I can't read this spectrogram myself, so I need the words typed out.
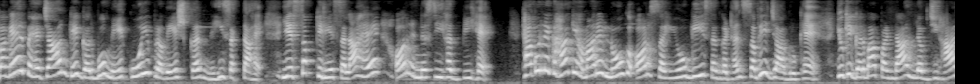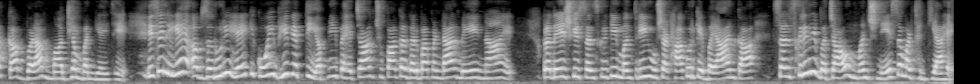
बगैर पहचान के गरबों में कोई प्रवेश कर नहीं सकता है। ये सबके लिए सलाह है और नसीहत भी है। ठाकुर ने कहा कि हमारे लोग और सहयोगी संगठन सभी जागरूक हैं, क्योंकि गरबा पंडाल लव जिहाद का बड़ा माध्यम बन गए थे। इसीलिए अब ज़रूरी है कि कोई भी व्यक्ति अपनी पहचान छुपाकर गरबा पंडाल में ना आए। प्रदेश की संस्कृति मंत्री उषा ठाकुर के बयान का संस्कृति बचाओ मंच ने समर्थन किया है।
